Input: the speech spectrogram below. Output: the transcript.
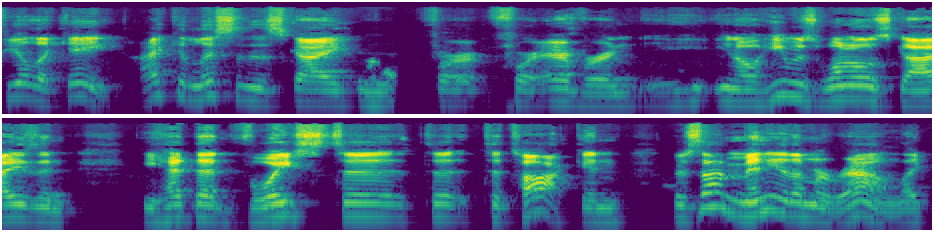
feel like, hey, I can listen to this guy for forever. And he, you know, he was one of those guys, and he had that voice to to to talk. And there's not many of them around. Like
